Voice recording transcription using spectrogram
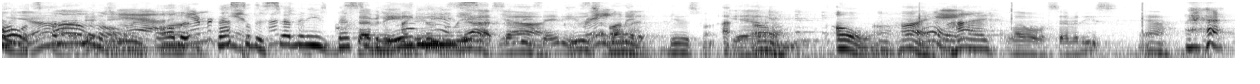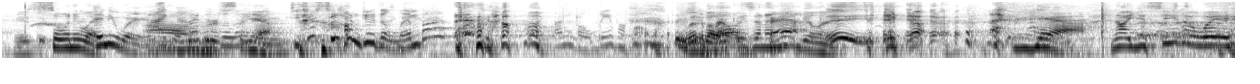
Oh, it's yeah. fun. Oh, yeah. All the Hammer best of the 70s, best of the 80s. Yeah, yeah, 70s, 80s. he was Great. funny. He was funny. Yeah. Oh, Oh, hi. Hey. hi. Hello, 70s. Yeah. so anyway. Anyways, I couldn't believe Yeah. Did you see him do the limbo? Unbelievable. Now he's in an ambulance. Hey. Yeah. Now you see the way.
